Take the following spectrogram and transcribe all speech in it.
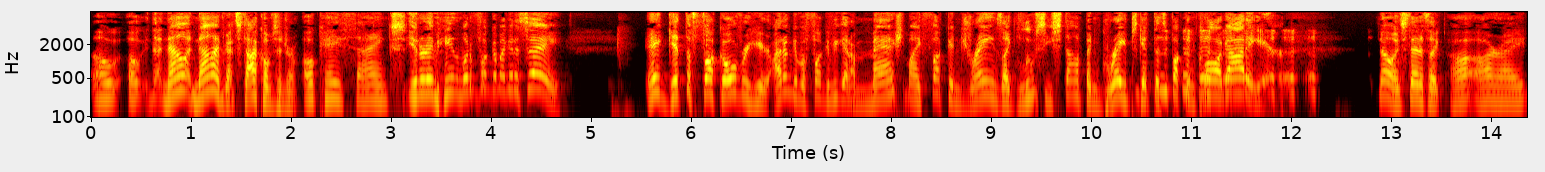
Oh, oh, now, now I've got Stockholm syndrome. Okay, thanks. You know what I mean? What the fuck am I to say? Hey, get the fuck over here. I don't give a fuck if you got to mash my fucking drains like Lucy stomping grapes. Get this fucking clog out of here. No, instead it's like, oh, all right.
